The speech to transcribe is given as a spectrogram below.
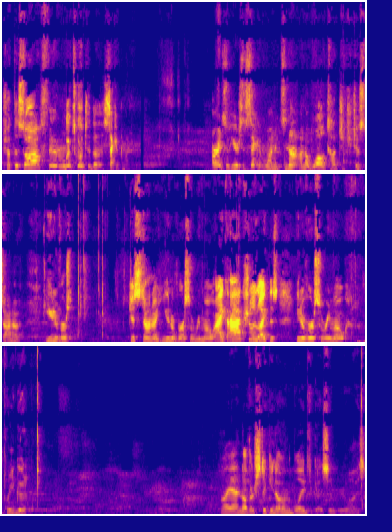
shut this off and let's go to the second one. All right, so here's the second one. It's not on a wall touch, it's just on a universal just on a universal remote. I, I actually like this universal remote. Pretty good. Oh yeah, another sticky note on the blade if you guys didn't realize.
